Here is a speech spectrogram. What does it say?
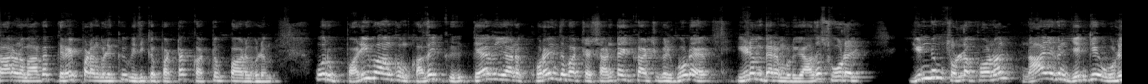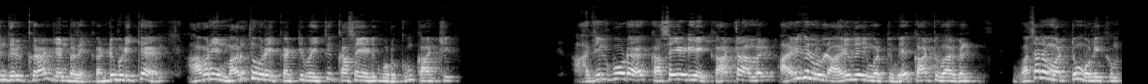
காரணமாக திரைப்படங்களுக்கு விதிக்கப்பட்ட கட்டுப்பாடுகளும். ஒரு பழிவாங்கும் கதைக்கு தேவையான குறைந்தபட்ச சண்டை காட்சிகள் கூட இடம்பெற முடியாத சூழல். இன்னும் சொல்லப்போனால் நாயகன் எங்கே ஒளிந்திருக்கிறான் என்பதை கண்டுபிடிக்க அவனின் மருத்துவரை கட்டி வைத்து கசையடி கொடுக்கும் காட்சி. அதில் கூட கசையடியை காட்டாமல் அருகில் உள்ள அருவியை மட்டுமே காட்டுவார்கள். வசனம் மட்டும் ஒழிக்கும்.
